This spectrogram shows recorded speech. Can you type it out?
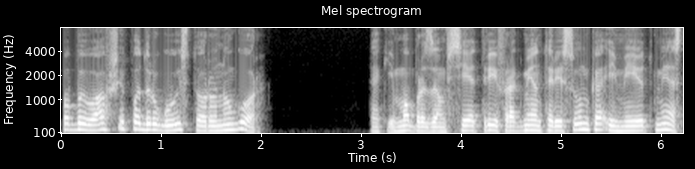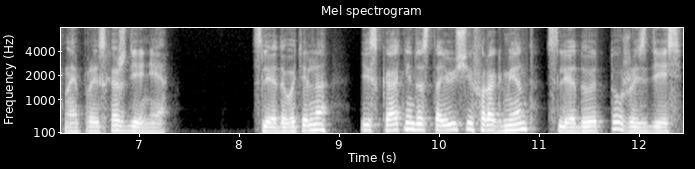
побывавший по другую сторону гор. Таким образом, все три фрагмента рисунка имеют местное происхождение. Следовательно, искать недостающий фрагмент следует тоже здесь.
